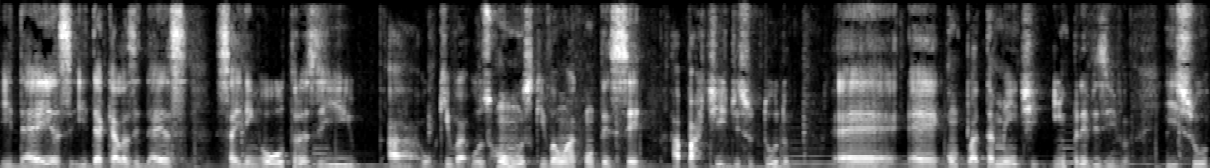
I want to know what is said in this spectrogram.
ideias e daquelas ideias saírem outras e a, o que vai, os rumos que vão acontecer a partir disso tudo é, é completamente imprevisível. Isso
